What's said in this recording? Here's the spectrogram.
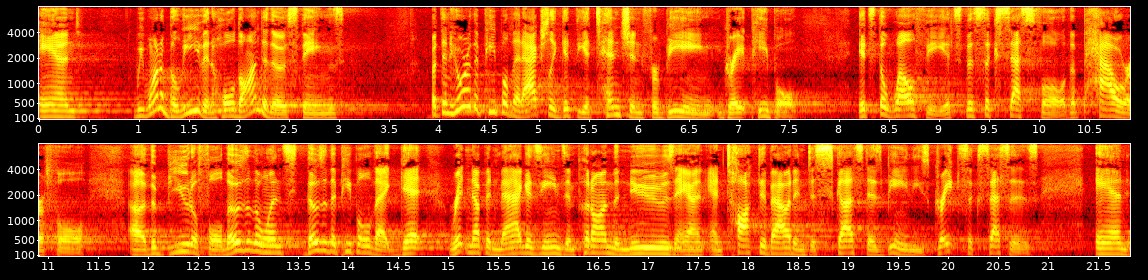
And we want to believe and hold on to those things, but then who are the people that actually get the attention for being great people? It's the wealthy, it's the successful, the powerful, uh, the beautiful. Those are the ones, those are the people that get written up in magazines and put on the news and, and talked about and discussed as being these great successes. And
